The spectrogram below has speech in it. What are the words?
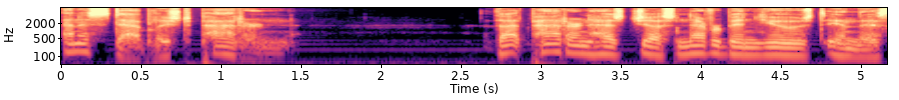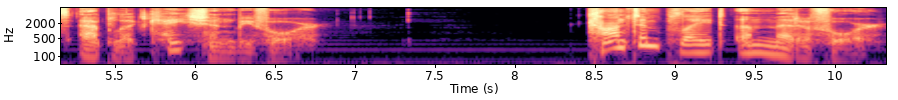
an established pattern. That pattern has just never been used in this application before. Contemplate a metaphor.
